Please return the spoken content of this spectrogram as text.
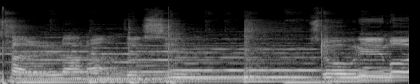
찬란하듯이 주님 얼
